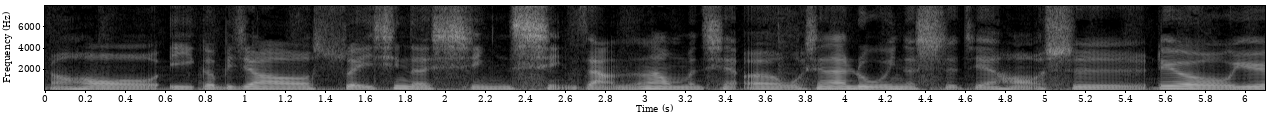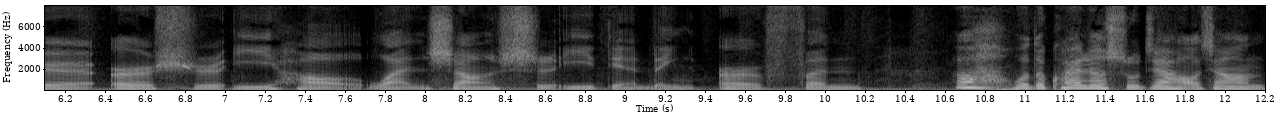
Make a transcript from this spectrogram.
然后一个比较随性的心情这样子。那我们现呃，我现在录音的时间哈是六月二十一号晚上十一点零二分。啊，我的快乐暑假好像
